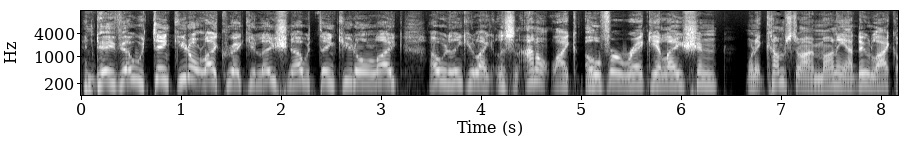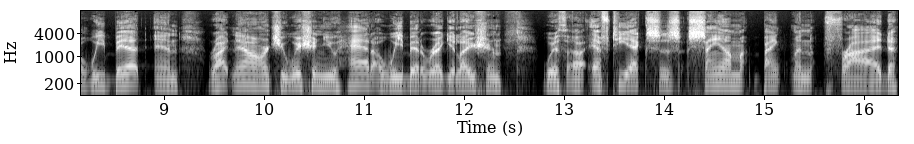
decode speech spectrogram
And Dave, I would think you don't like regulation. I would think you don't like. I would think you like. Listen, I don't like over regulation. When it comes to my money, I do like a wee bit. And right now, aren't you wishing you had a wee bit of regulation with uh, FTX's Sam Bankman Fried?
